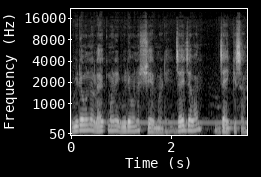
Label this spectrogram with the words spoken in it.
ವಿಡಿಯೋವನ್ನು ಲೈಕ್ ಮಾಡಿ, ವಿಡಿಯೋವನ್ನು ಶೇರ್ ಮಾಡಿ. ಜೈ ಜವಾನ್, ಜೈ ಕಿಶನ್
